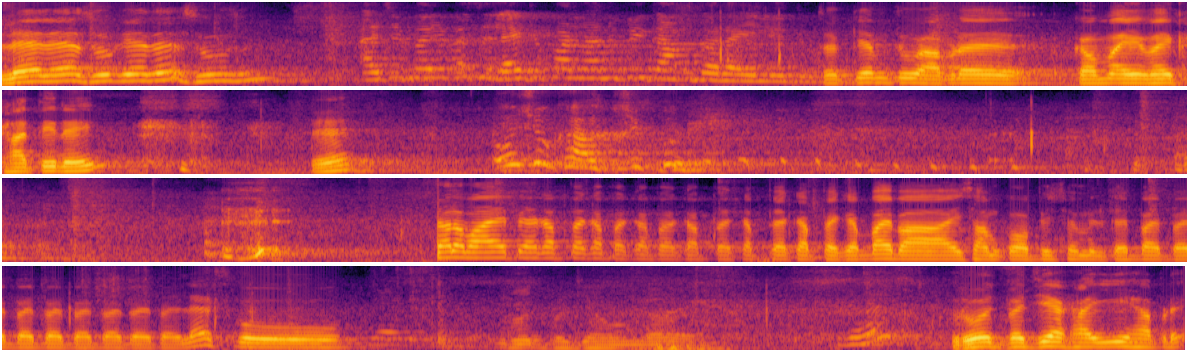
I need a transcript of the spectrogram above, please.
લે લે શું કહે છે શું શું આજે મારી પાસે લાઈટ પાડવાનું બી કામ કરાવી લીધું તો કેમ તું આપણે કમાઈ એમાંય ખાતી નહીં હે ઓછું ખાઉં છું चलो भाई pack up pack up pack up pack up pack up pack up pack up bye bye शाम को ऑफिस में मिलते हैं bye bye bye bye bye bye bye bye let's go રોજ ભજીયા ખાઈએ આપણે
